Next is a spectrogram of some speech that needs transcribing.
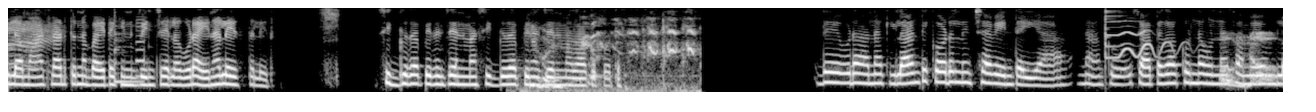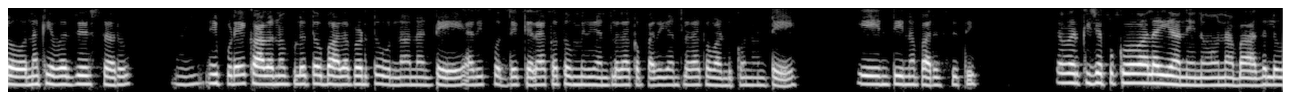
ఇలా మాట్లాడుతున్న బయటకి వినిపించేలా కూడా అయినా లేస్తలేదు. సిగ్గు తప్పిన జన్మ సిగ్గు తప్పిన జన్మ కాకపోతే. దేవుడా నాకు ఇలాంటి కోడలు నిచ్చావేంటయ్యా నాకు శాతగాకుండా ఉన్న సమయంలో నాకు ఎవరు చేస్తారు? ఇప్పుడే కాళ్ళ నొప్పులతో బాధపడుతూ ఉన్నానంటే అది పొద్దుకేదాకా తొమ్మిది గంటల దాకా పది గంటల దాకా వండుకొని ఉంటే ఏంటి నా పరిస్థితి? ఎవరికి చెప్పుకోవాలయ్యా నేను నా బాధలు?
